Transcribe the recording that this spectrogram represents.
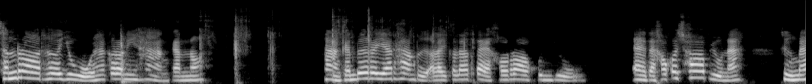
ฉันรอเธออยู่นะกรณีห่างกันเนาะห่างกันด้วยระยะทางหรืออะไรก็แล้วแต่เขารอคุณอยู่แอบแต่เขาก็ชอบอยู่นะถึงแม้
